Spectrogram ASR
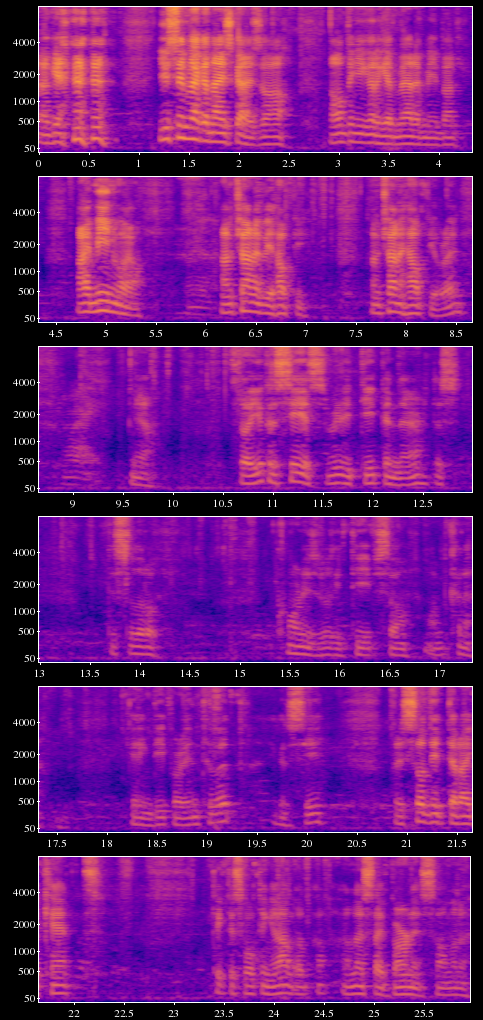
Okay. you seem like a nice guy, so I don't think you're gonna get mad at me. But I mean well. Yeah. I'm trying to be help. I'm trying to help you, right? Right. Yeah. So you can see it's really deep in there. This this little corn is really deep, so I'm kind of getting deeper into it. You can see, but it's so deep that I can't take this whole thing out uh, unless I burn it. So I'm gonna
